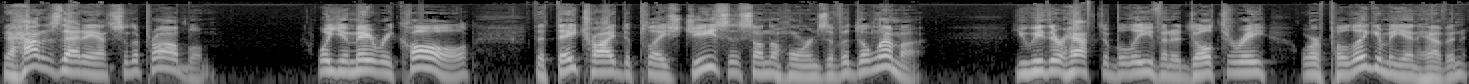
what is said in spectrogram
Now, how does that answer the problem? Well, you may recall that they tried to place Jesus on the horns of a dilemma. You either have to believe in adultery or polygamy in heaven,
